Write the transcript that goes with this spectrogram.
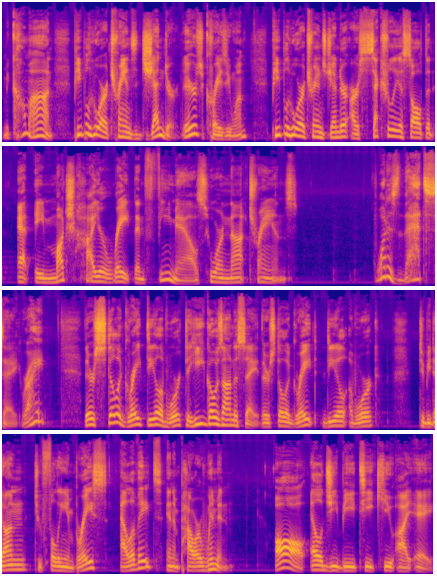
I mean, come on. People who are transgender, here's a crazy one. People who are transgender are sexually assaulted at a much higher rate than females who are not trans. What does that say, right? There's still a great deal of work to, he goes on to say, there's still a great deal of work to be done to fully embrace, elevate, and empower women. All LGBTQIA.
